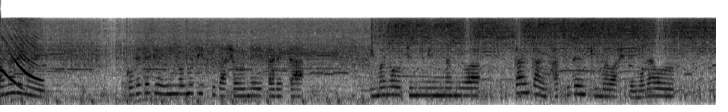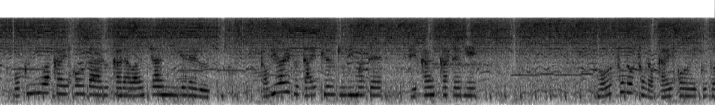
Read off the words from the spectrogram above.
離れない。これで全員の無実が証明された。今のうちにみんなには、ガンガン発電機回してもらおう。僕には解放があるからワンチャン逃げれる。とりあえず耐久切りまで、時間稼ぎ。もうそろそろ解放行くぞ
